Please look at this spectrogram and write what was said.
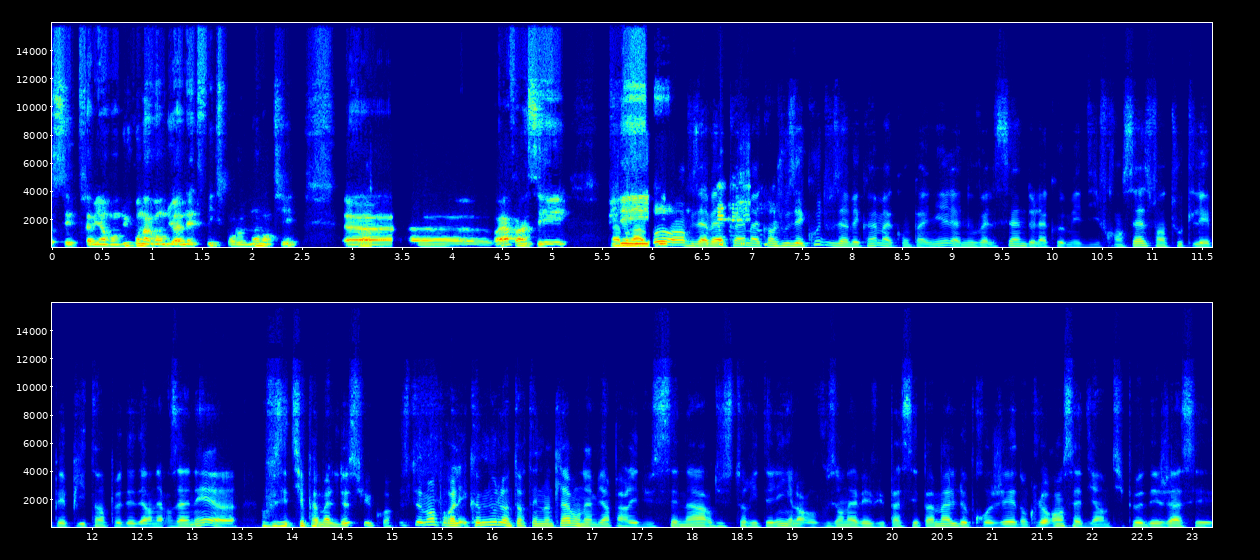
s'est très bien vendu, qu'on a vendu à Netflix pour le monde entier. voilà, enfin c'est ah, bravo, hein, vous avez quand même, quand je vous écoute, vous avez quand même accompagné la nouvelle scène de la comédie française, enfin toutes les pépites un peu des dernières années. Euh, vous étiez pas mal dessus, quoi. Justement, pour aller, comme nous, l'Entertainment Lab, on aime bien parler du scénar, du storytelling. Alors, vous en avez vu passer pas mal de projets. Donc, Laurence a dit un petit peu déjà ses,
